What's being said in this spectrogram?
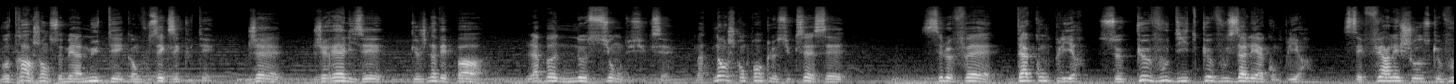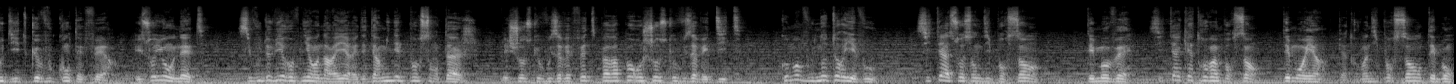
votre argent se met à muter quand vous exécutez. J'ai réalisé que je n'avais pas la bonne notion du succès. Maintenant, je comprends que le succès, c'est c'est le fait d'accomplir ce que vous dites que vous allez accomplir. C'est faire les choses que vous dites que vous comptez faire. Et soyons honnêtes, si vous deviez revenir en arrière et déterminer le pourcentage des choses que vous avez faites par rapport aux choses que vous avez dites, comment vous noteriez-vous Si t'es à 70%, t'es mauvais. Si t'es à 80%, t'es moyen. 90%, t'es bon.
